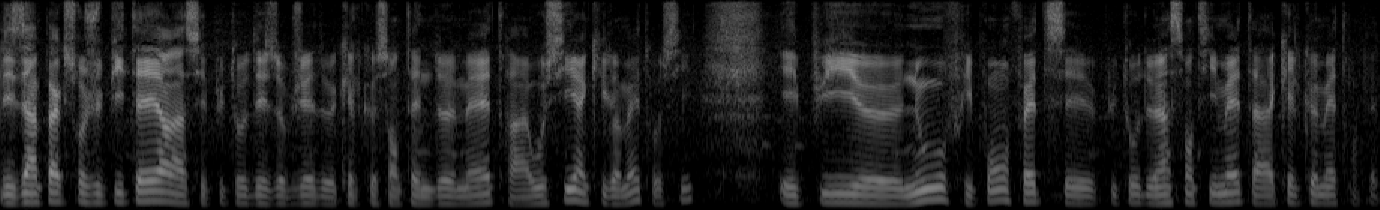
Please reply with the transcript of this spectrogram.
Les impacts sur Jupiter, là, c'est plutôt des objets de quelques centaines de mètres, à aussi un kilomètre aussi. Et puis euh, nous, Fripon, en fait, c'est plutôt de 1 cm à quelques mètres, en fait.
